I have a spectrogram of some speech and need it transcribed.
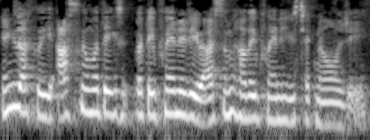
Exactly. Ask them what they what they plan to do. Ask them how they plan to use technology.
